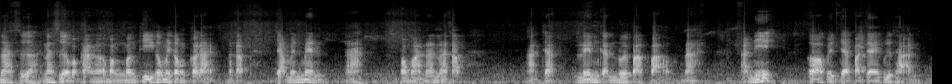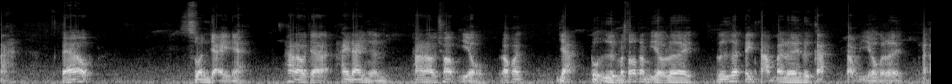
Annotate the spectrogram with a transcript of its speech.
หน้าเสือหน้าเสือบางครั้งก็บางบางที่ก็ไม่ต้องก็ได้นะครับจำแม่นๆนะประมาณนั้นนะครับ อาจจะเล่นกันด้วยปากเปล่านะอันนี้ก็เป็นจากปัจจัยพื้นฐานนะแล้วส่วนใหญ่เนี่ยถ้าเราจะให้ได้เงิน ถ้าเราชอบเอี่ยวเราก็ยัดตัวอื่นมาต้นตำเอี่ยวเลย หรือก็เต็งต่ำไปเลยหรือกักต่ำเอี่ยวไปเลยนะครับ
